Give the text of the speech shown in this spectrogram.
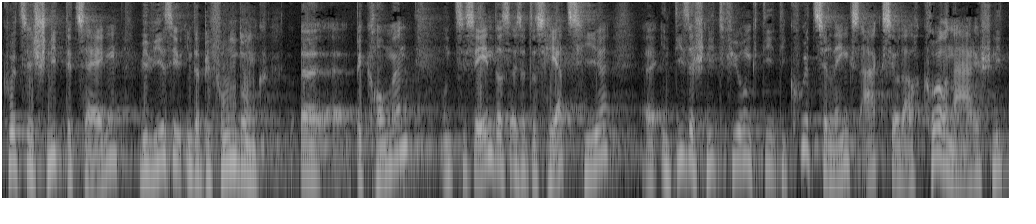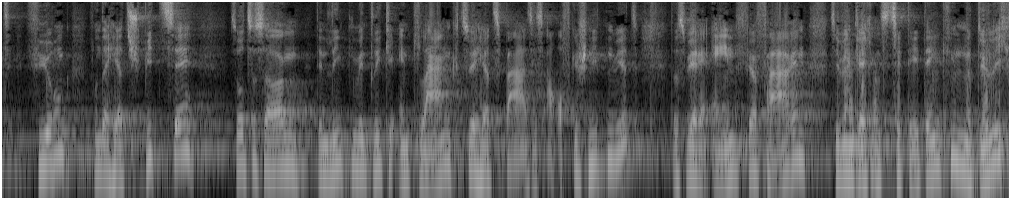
kurze Schnitte zeigen, wie wir sie in der Befundung äh, bekommen. Und Sie sehen, dass also das Herz hier äh, in dieser Schnittführung die, die kurze Längsachse oder auch koronare Schnittführung von der Herzspitze sozusagen den linken Ventrikel entlang zur Herzbasis aufgeschnitten wird. Das wäre ein Verfahren. Sie werden gleich ans CT denken, natürlich,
